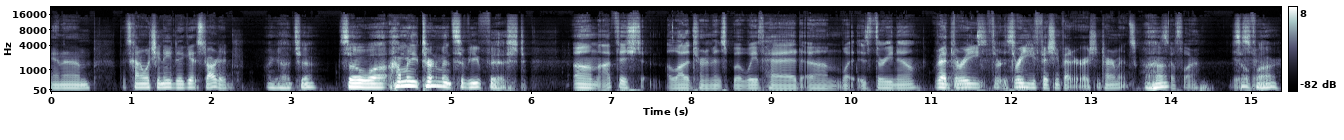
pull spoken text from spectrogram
and um that's kind of what you need to get started I gotcha. So, uh, how many tournaments have you fished? um, I fished a lot of tournaments, but we've had um, what is three now we've had three th- three youth fishing federation tournaments Uh-huh. so far. Yes, so sir. far.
